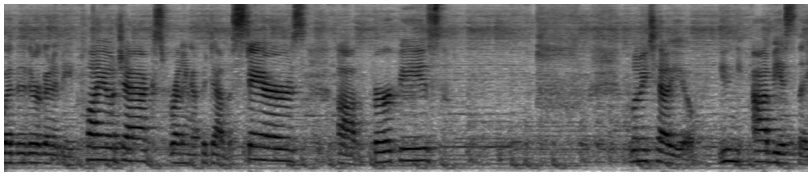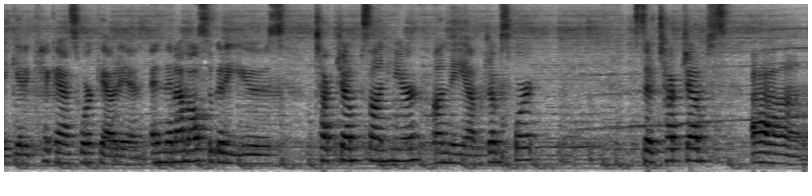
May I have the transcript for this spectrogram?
whether they're going to be plyo jacks, running up and down the stairs, uh, burpees. Let me tell you, you can obviously get a kick-ass workout in. And then I'm also going to use tuck jumps on here on the um, JumpSport. So tuck jumps, um,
